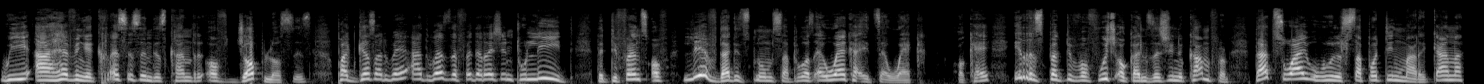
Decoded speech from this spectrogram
We are having a crisis in this country of job losses, but guess what? Where at? where's the federation to lead the defense of live that is NUMSA because a worker it's a worker okay? Irrespective of which organization you come from. That's why we will supporting marikana.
